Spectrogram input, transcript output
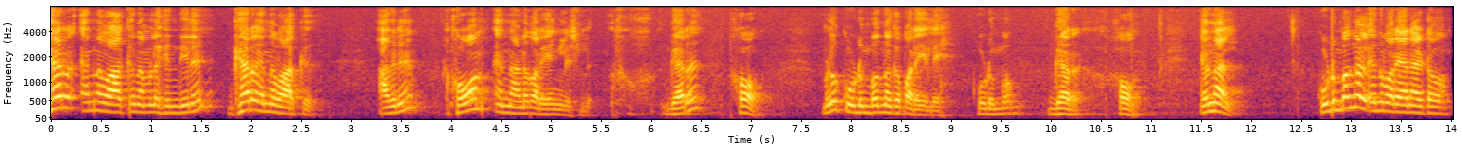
ഘർ എന്ന വാക്ക് നമ്മൾ ഹിന്ദിയിൽ ഘർ എന്ന വാക്ക്. അതിന് ഹോം എന്നാണ് പറയുക ഇംഗ്ലീഷിൽ. ഘർ ഹോം. നമ്മൾ കുടുംബം എന്നൊക്കെ പറയില്ലേ? കുടുംബം ഘർ ഹോം. എന്നാൽ കുടുംബങ്ങൾ എന്ന് പറയാനായിട്ടോ?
